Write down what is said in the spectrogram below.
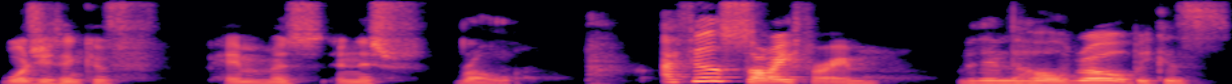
what do you think of him as in this role? I feel sorry for him within the whole role because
